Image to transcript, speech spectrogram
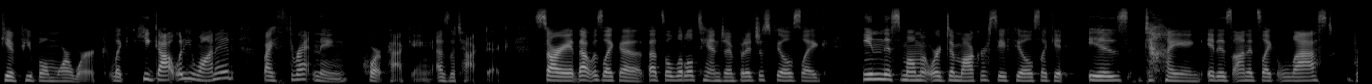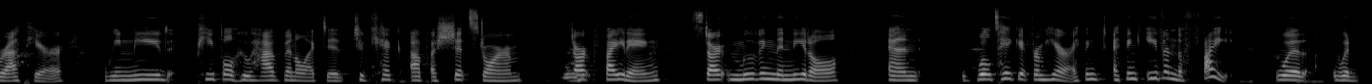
give people more work. Like he got what he wanted by threatening court packing as a tactic. Sorry, that was like a that's a little tangent, but it just feels like in this moment where democracy feels like it is dying, it is on its like last breath here. We need people who have been elected to kick up a shitstorm, start fighting, start moving the needle, and we'll take it from here. I think I think even the fight would would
